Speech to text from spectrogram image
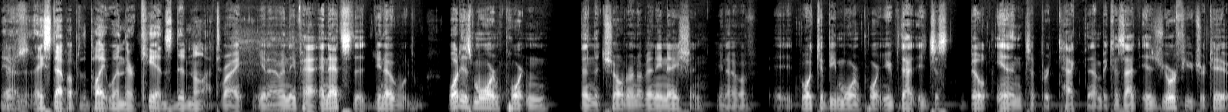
Yeah, There's- they step up to the plate when their kids did not. right. You know, and they've had, and that's the, you know, what is more important than the children of any nation? You know, of it, what could be more important? You that it's just built in to protect them because that is your future too.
